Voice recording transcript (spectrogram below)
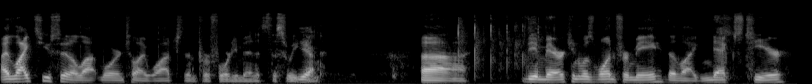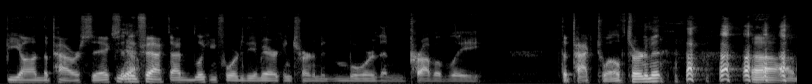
I liked Houston a lot more until I watched them for forty minutes this weekend. Uh, the American was one for me, the like next tier beyond the Power Six, and Yeah. in fact, I'm looking forward to the American tournament more than probably the Pac-12 tournament. Um,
